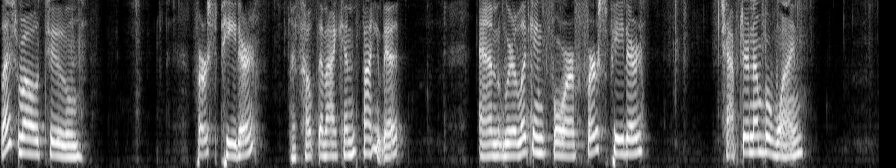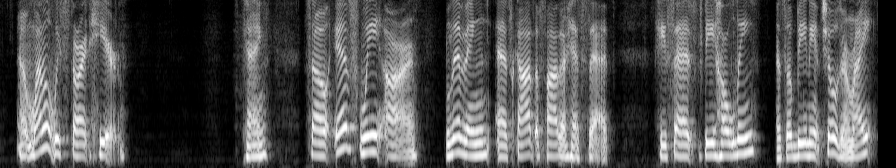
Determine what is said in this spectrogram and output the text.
Let's roll to First Peter. Let's hope that I can find it. And we're looking for First Peter chapter number one. And why don't we start here? Okay. So if we are living as God the Father has said, he said, be holy as obedient children, right?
